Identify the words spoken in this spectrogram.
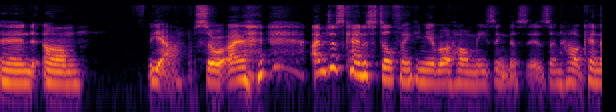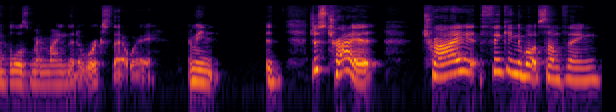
And um yeah so i i'm just kind of still thinking about how amazing this is and how it kind of blows my mind that it works that way. I mean it, just try it. Try thinking about something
